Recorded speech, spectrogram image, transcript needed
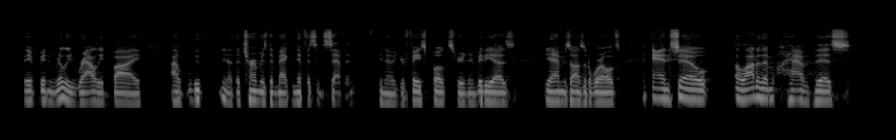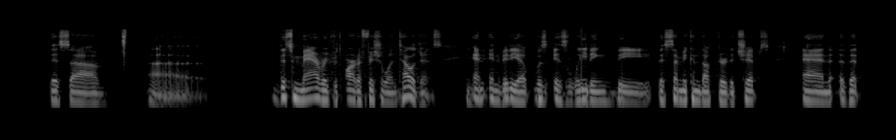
they've been really rallied by uh, we you know the term is the magnificent seven. You know your Facebooks, your Nvidias, your Amazons of the world, and so a lot of them have this this. um uh, this marriage with artificial intelligence and nvidia was is leading the the semiconductor the chips and that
